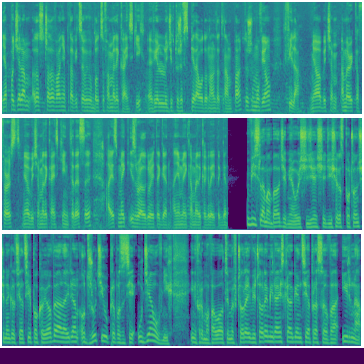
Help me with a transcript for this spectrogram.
Ja podzielam rozczarowanie prawicowych wyborców amerykańskich, e, wielu ludzi, którzy wspierało Donalda Trumpa, którzy mówią, chwila, miała być America first, miały być amerykańskie interesy, a jest make Israel great again, a nie make America great again. W Islamabadzie miały się dziś rozpocząć negocjacje pokojowe, ale Iran odrzucił propozycję udziału w nich. Informowała o tym wczoraj wieczorem irańska agencja prasowa IRNA.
